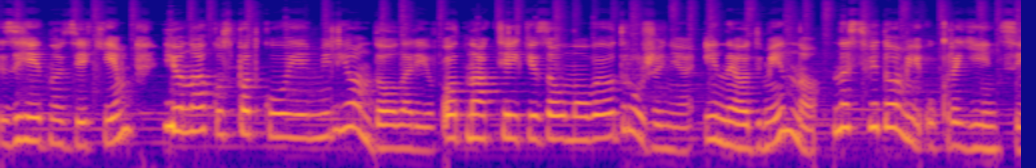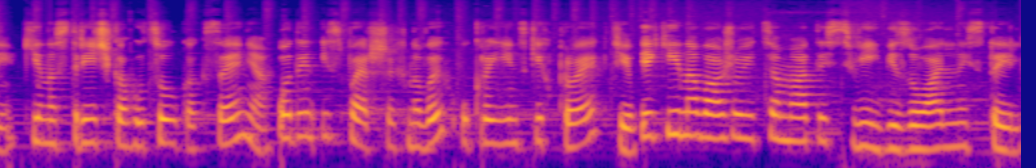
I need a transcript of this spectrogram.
згідно з яким юнак успадкує мільйон доларів, однак тільки за умови одруження, і неодмінно на свідомій українці. Кінострічка Гуцулка Ксеня один із перших нових українських проєктів, який наважується мати свій візуальний стиль.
